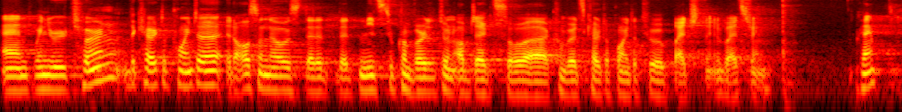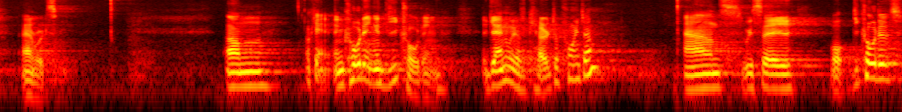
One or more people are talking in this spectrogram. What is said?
And when you return the character pointer, it also knows that it, it needs to convert it to an object, so uh, converts character pointer to a byte string. byte string. Okay, and works. Um, okay, encoding and decoding. Again, we have a character pointer, and we say, well, decode it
